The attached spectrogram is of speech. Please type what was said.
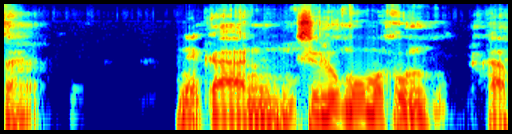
นะฮะในการซื้อลูกหมูมาขุนครับ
